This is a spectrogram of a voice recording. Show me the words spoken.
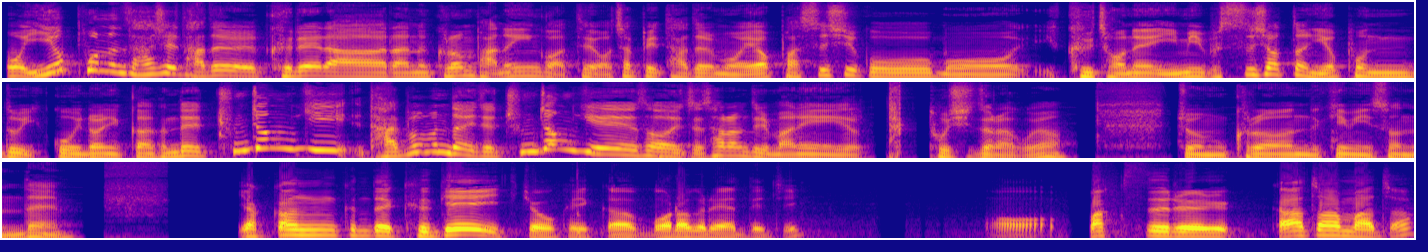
어, 이어폰은 사실 다들 그래라라는 그런 반응인 것 같아요. 어차피 다들 뭐 에어팟 쓰시고 뭐 그 전에 이미 쓰셨던 이어폰도 있고 이러니까 근데 충전기 대부분 다 이제 충전기에서 이제 사람들이 많이 탁 도시더라고요. 좀 그런 느낌이 있었는데 약간 근데 그게 있죠. 그러니까 뭐라 그래야 되지? 어 박스를 까자마자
